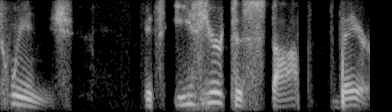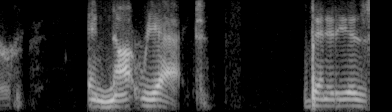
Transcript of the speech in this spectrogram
twinge it's easier to stop there and not react than it is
